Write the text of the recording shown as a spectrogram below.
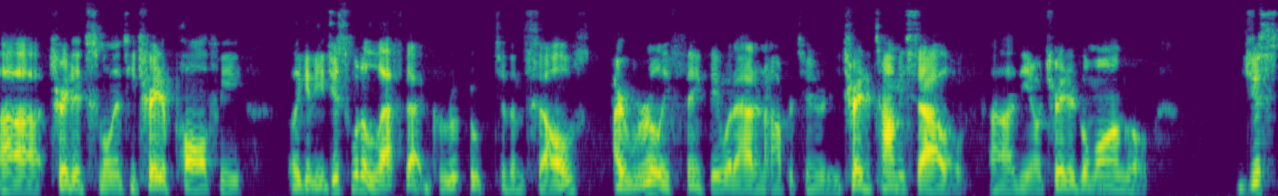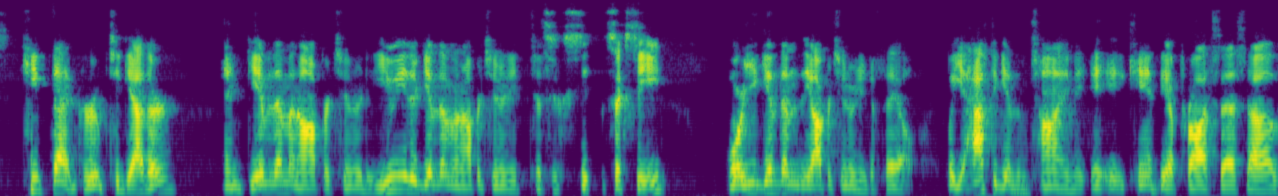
uh, traded Smolinski, traded Palffy. Like if you just would have left that group to themselves, I really think they would have had an opportunity. Traded Tommy Salo, uh, you know, traded Luongo just keep that group together and give them an opportunity. You either give them an opportunity to succeed or you give them the opportunity to fail. But you have to give them time. It, it, it can't be a process of,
